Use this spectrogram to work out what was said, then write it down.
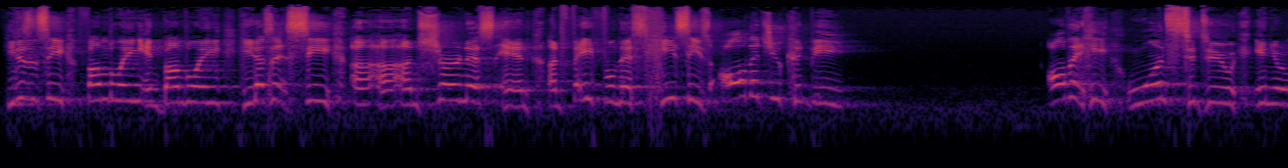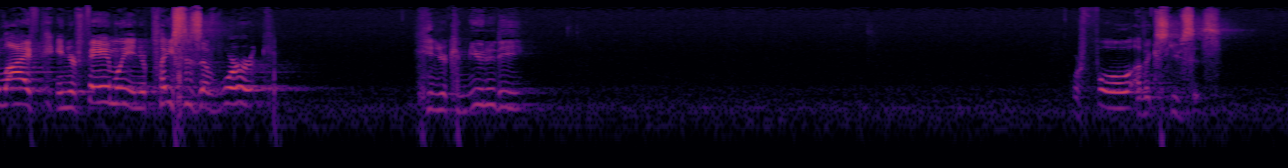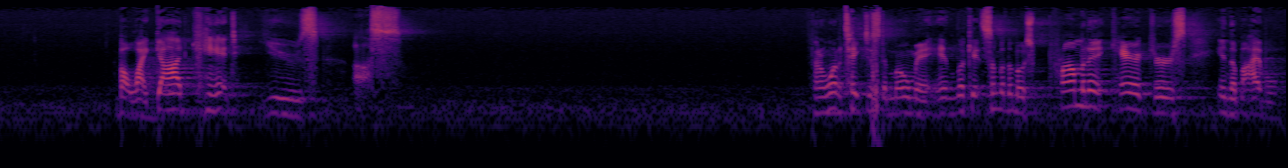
He doesn't see fumbling and bumbling. He doesn't see uh, uh, unsureness and unfaithfulness. He sees all that you could be. All that He wants to do in your life, in your family, in your places of work, in your community. We're full of excuses about why God can't use us. But I want to take just a moment and look at some of the most prominent characters in the Bible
